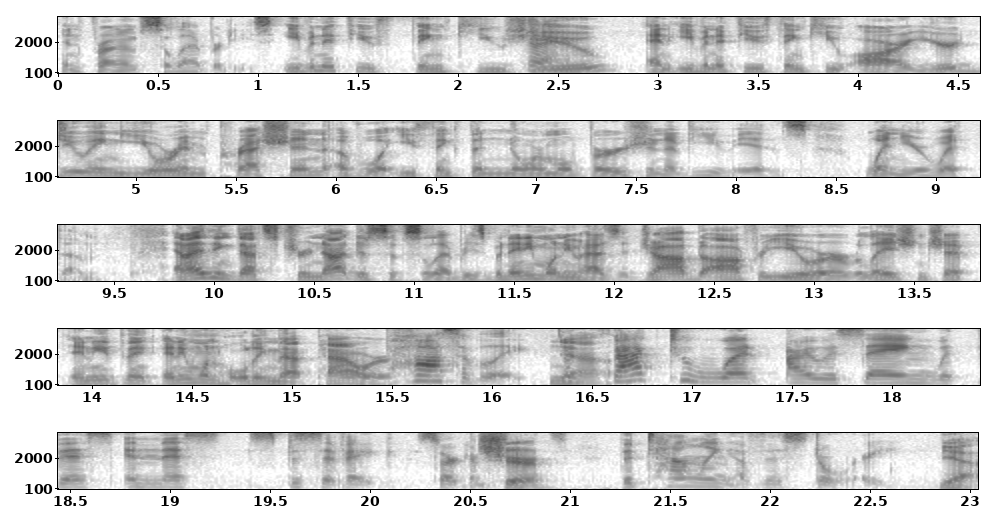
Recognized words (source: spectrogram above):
in front of celebrities. Even if you think you Sure. do, and even if you think you are, you're doing your impression of what you think the normal version of you is when you're with them. And I think that's true not just of celebrities, but anyone who has a job to offer you or a relationship, anything anyone holding that power. Possibly. But Yeah. back to what I was saying with this in this specific circumstance. Sure. The telling of the story. Yeah.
